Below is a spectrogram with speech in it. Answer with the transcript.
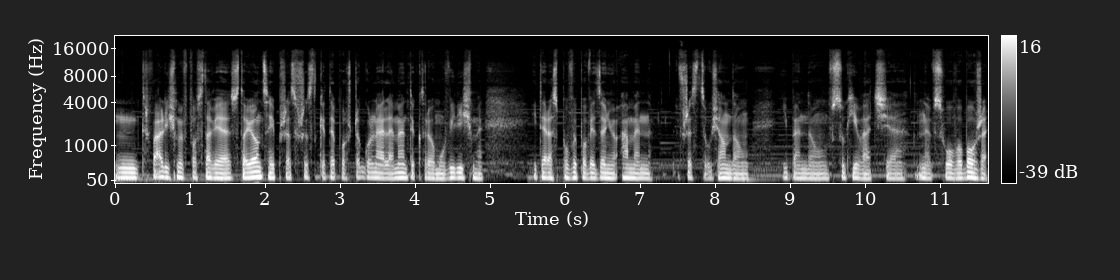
y, trwaliśmy w postawie stojącej przez wszystkie te poszczególne elementy, które omówiliśmy. I teraz po wypowiedzeniu Amen wszyscy usiądą i będą wsłuchiwać się w Słowo Boże.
